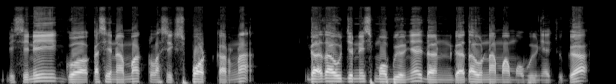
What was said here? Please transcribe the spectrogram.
Di sini gua kasih nama Classic Sport karena nggak tahu jenis mobilnya dan nggak tahu nama mobilnya juga.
